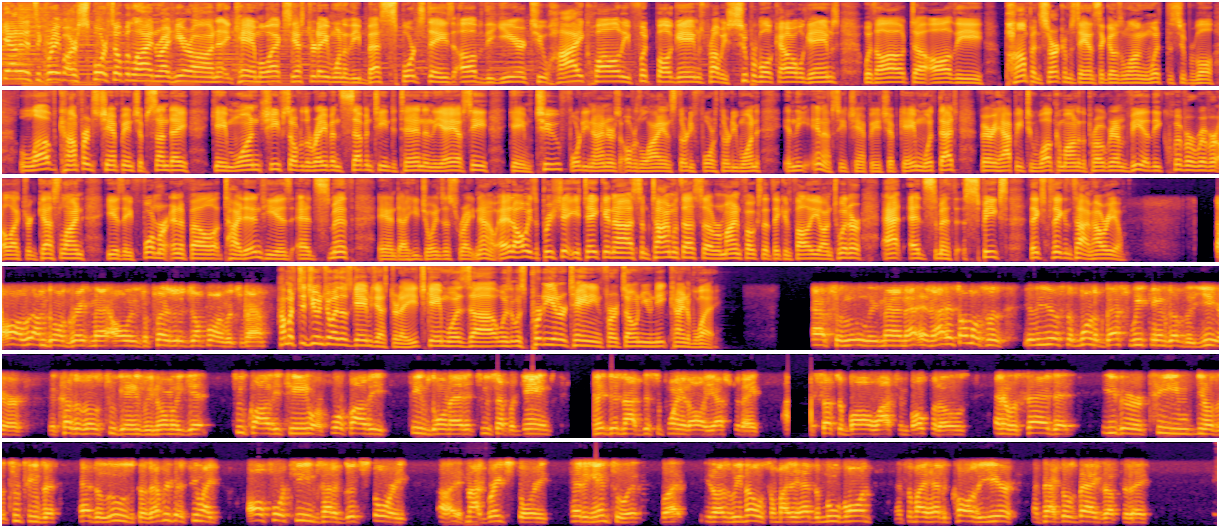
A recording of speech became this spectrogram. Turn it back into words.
Back at it. It's a Graybar Sports Open Line right here on KMOX. Yesterday, one of the best sports days of the year. Two high quality football games, probably Super Bowl caliber games, without uh, all the pomp and circumstance that goes along with the Super Bowl. Love Conference Championship Sunday. Game one, Chiefs over the Ravens 17 to 10 in the AFC. Game two, 49ers over the Lions 34 31 in the NFC Championship game. With that, very happy to welcome onto the program via the Cuivre River Electric guest line. He is a former NFL tight end. He is Ed Smith, and uh, he joins us right now. Ed, always appreciate you taking uh, some time with us. Uh, remind folks that they can follow you on Twitter at Ed Smith Speaks. Thanks for taking the time. How are you? Oh, I'm doing great, man. Always a pleasure to jump on with you, man. How much did you enjoy those games yesterday? Each game was uh, was was pretty entertaining for its own unique kind of way. Absolutely, man. That, and that, it's almost a, you know, it's one of the best weekends of the year because of those two games. We normally get two quality teams or four quality teams going at it, two separate games, and it did not disappoint at all yesterday. Such a ball watching both of those, and it was sad that either team, you know, the two teams that had to lose because everybody it seemed like all four teams had a good story, uh, if not great story, heading into it. But you know, as we know, somebody had to move on, and somebody had to call the year and pack those bags up today.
